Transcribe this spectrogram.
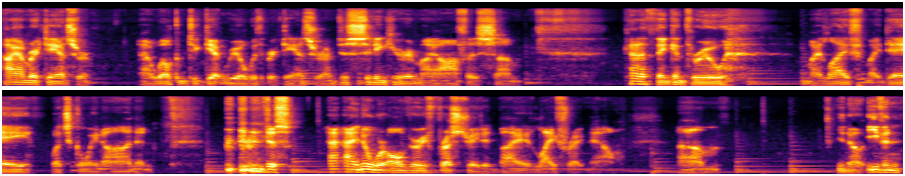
Hi, I'm Rick Dancer. Uh, welcome to Get Real with Rick Dancer. I'm just sitting here in my office, um, kind of thinking through my life, my day, what's going on, and just I, I know we're all very frustrated by life right now. Um, you know, even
